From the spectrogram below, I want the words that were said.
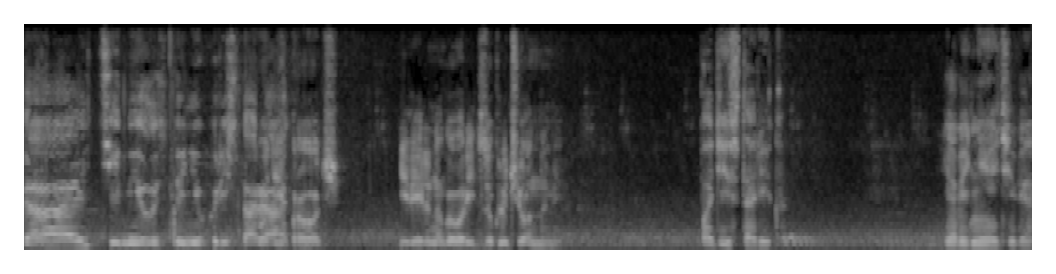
Дайте милостыню Христа Уйди ради. прочь. Не велено говорить с заключенными. Поди, старик. Я виднее тебя.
